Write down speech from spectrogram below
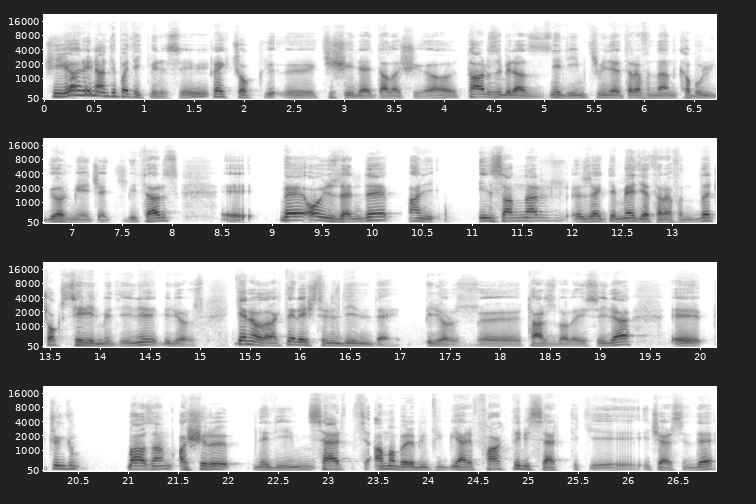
Şimdi Yaren antipatik birisi. Pek çok e, kişiyle dalaşıyor. Tarzı biraz ne diyeyim kimileri tarafından kabul görmeyecek bir tarz. E, ve o yüzden de hani insanlar özellikle medya tarafında da çok sevilmediğini biliyoruz. Genel olarak da eleştirildiğini de biliyoruz e, tarzı dolayısıyla. Çünkü bazen aşırı ne diyeyim sert ama böyle bir yani farklı bir sertlik e, içerisinde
